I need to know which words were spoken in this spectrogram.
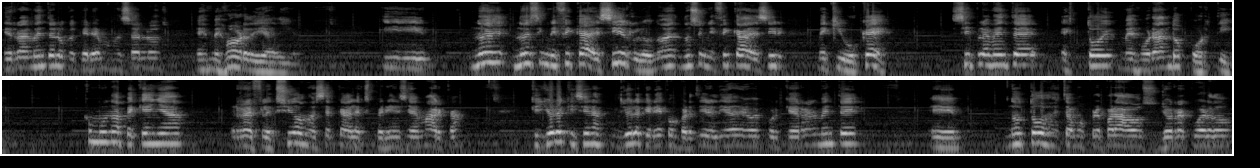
y realmente lo que queremos hacerlo es mejor día a día. Y no, es, no significa decirlo, no, no significa decir me equivoqué, simplemente estoy mejorando por ti. Como una pequeña reflexión acerca de la experiencia de marca que yo le quisiera, yo le quería compartir el día de hoy porque realmente eh, no todos estamos preparados. Yo recuerdo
